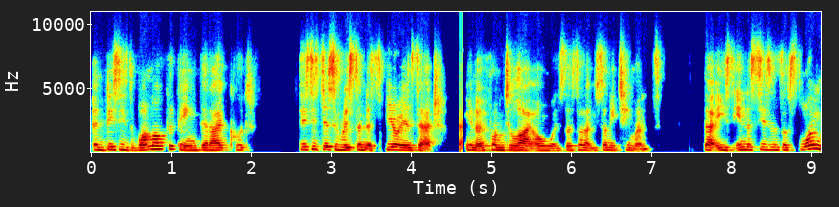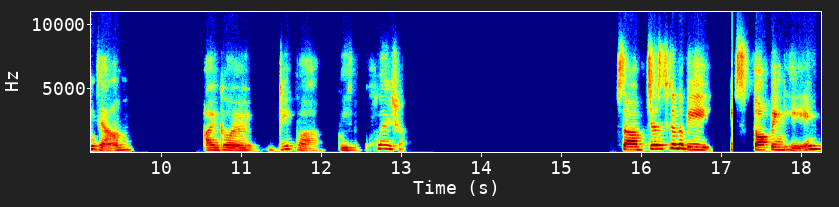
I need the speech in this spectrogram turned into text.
and this is one of the things that I could. This is just a recent experience that you know from July onwards. So, it's only two months. That is in the seasons of slowing down, I go deeper with pleasure. So I'm just gonna be stopping here.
